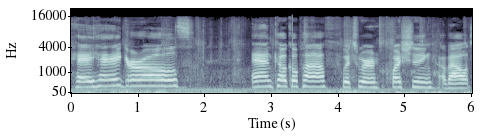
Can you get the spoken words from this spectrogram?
Hey, hey, girls. And Cocoa Puff, which we're questioning about.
